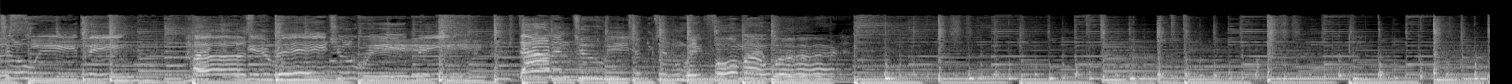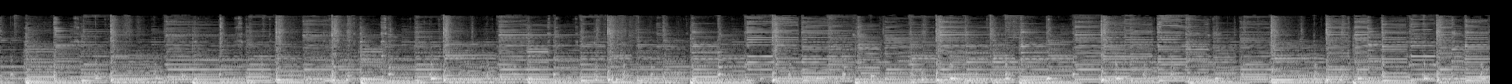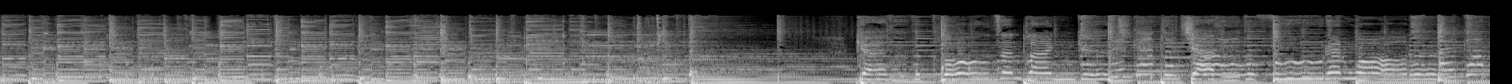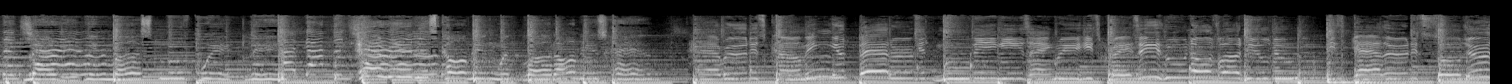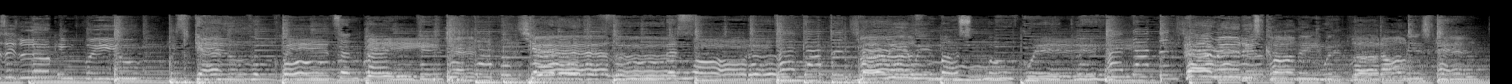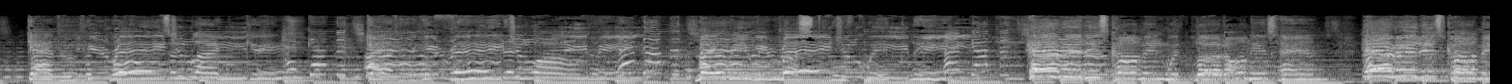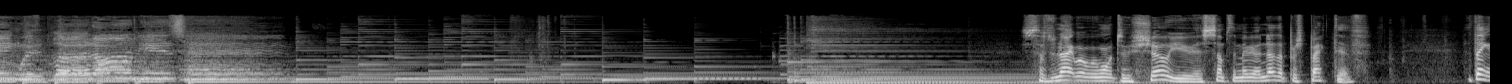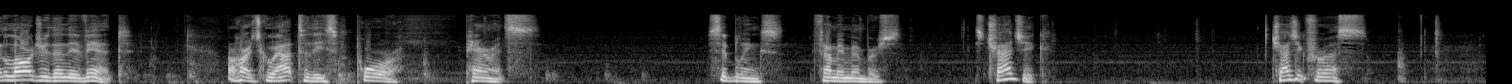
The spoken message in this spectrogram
Gather the food and water. Mary, we must move quickly. Herod is coming with blood on his hands. With blood on his hands. Herod is coming with blood on his hands. So tonight, what we want to show you is something, maybe another perspective. To think larger than the event. Our hearts go out to these poor parents, siblings, family members. It's tragic. Tragic for us.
